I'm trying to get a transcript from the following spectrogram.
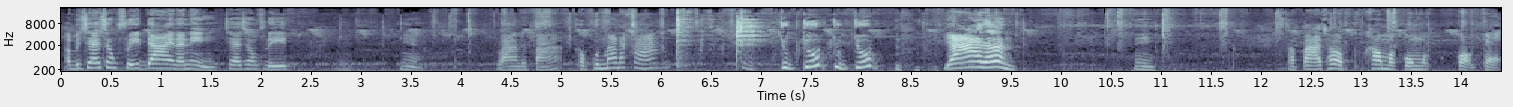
เอาไปแช่ช่องฟรีซได้นะนี่ แช่ช่องฟรีซเนี่ยวางเลยป้าขอบคุณมากนะคะ จุ๊บจุ๊บจุ๊บจุ๊บยาเดินนี่ป้าป้าชอบเข้ามากงมาเกาะแกะ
